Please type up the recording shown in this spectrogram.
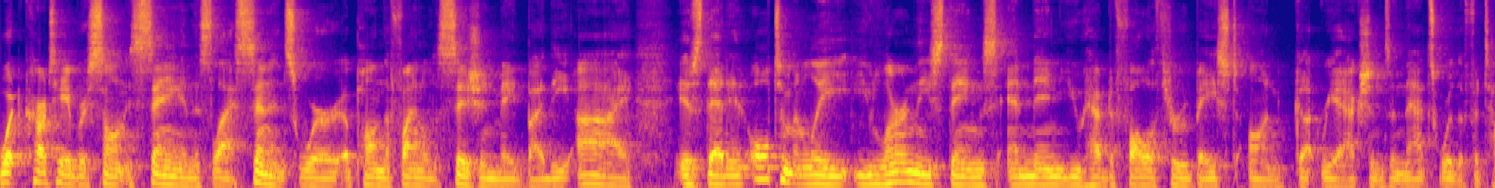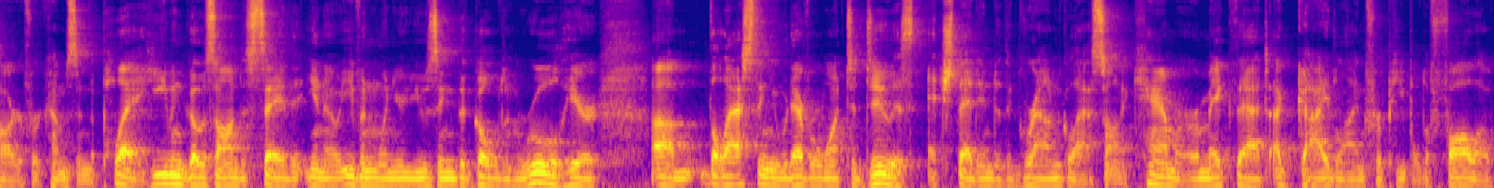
what Cartier-Bresson is saying in this last sentence, where upon the final decision made by the eye, is that it ultimately you learn these things and then you have to follow through based on gut reactions, and that's where the photographer comes into play. He even goes on to say that you know even when you're using the golden rule here, um, the last thing you would ever want to do is etch that into the ground glass on a camera or make that a guideline for people to follow.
